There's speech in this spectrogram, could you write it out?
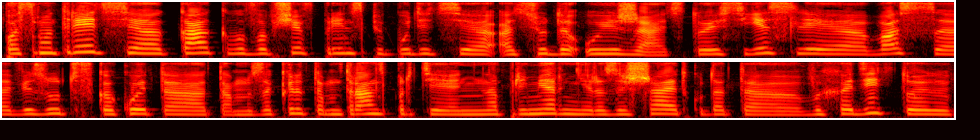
посмотреть, э, как вы вообще, в принципе, будете отсюда уезжать. То есть, если вас э, везут в какой-то там закрытом транспорте, например, не разрешает куда-то выходить, то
